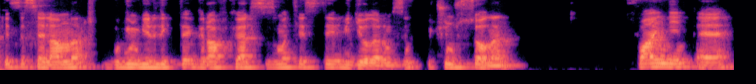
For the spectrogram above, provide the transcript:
Herkese selamlar. Bugün birlikte GraphQL sızma testi videolarımızın üçüncüsü olan Finding a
